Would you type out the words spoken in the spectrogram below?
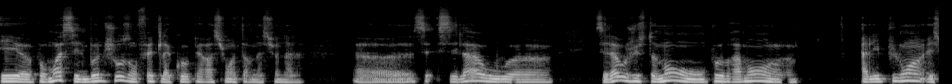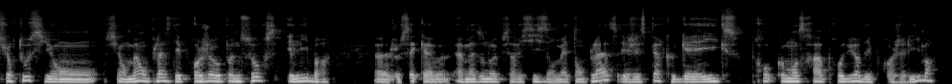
Et euh, pour moi, c'est une bonne chose en fait la coopération internationale. c'est là où c'est là où justement on peut vraiment aller plus loin et surtout si on, si on met en place des projets open source et libres. Euh, je sais qu'Amazon Web Services en met en place et j'espère que GaiaX commencera à produire des projets libres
